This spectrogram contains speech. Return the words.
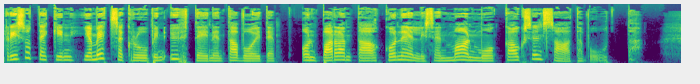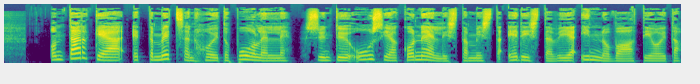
Risutekin ja Metsägruupin yhteinen tavoite on parantaa koneellisen maanmuokkauksen saatavuutta. On tärkeää, että metsänhoitopuolelle syntyy uusia koneellistamista edistäviä innovaatioita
